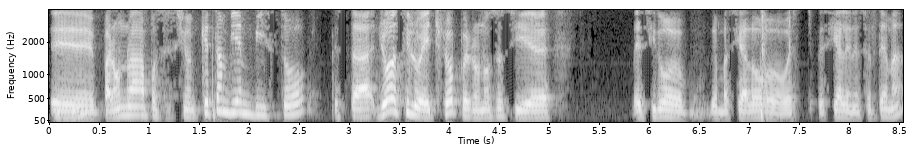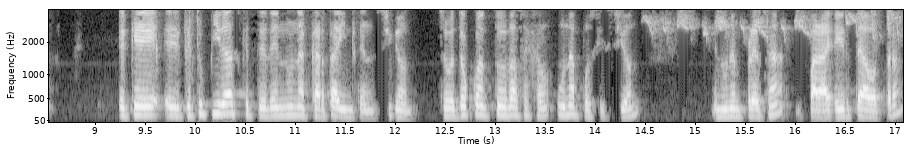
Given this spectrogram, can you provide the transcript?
eh, para una nueva posición. ¿Qué tan bien visto está? Yo así lo he hecho, pero no sé si he, sido demasiado especial en ese tema. El que, el que tú pidas que te den una carta de intención, sobre todo cuando tú vas a dejar una posición en una empresa para irte a otra.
